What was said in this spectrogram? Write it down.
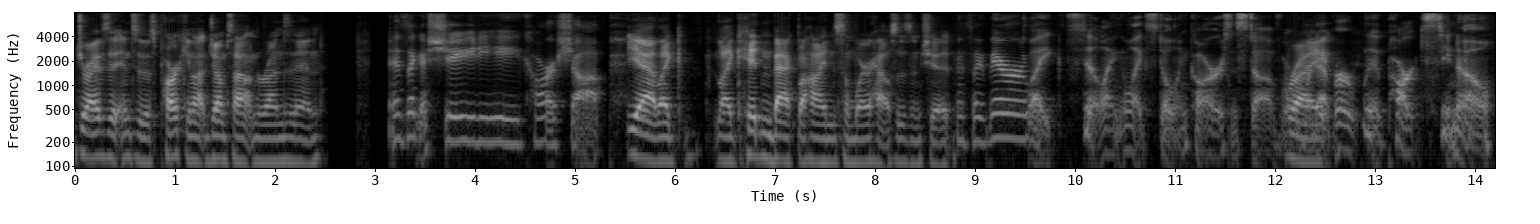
drives it into this parking lot, jumps out and runs in. It's like a shady car shop. Yeah, like like hidden back behind some warehouses and shit. It's like they're like stealing like stolen cars and stuff or Right. whatever uh, parts, you know.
